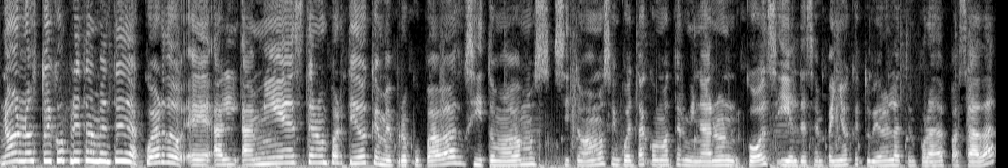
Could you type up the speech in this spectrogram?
No, no estoy completamente de acuerdo. Eh, al- a mí este era un partido que me preocupaba si tomábamos, si tomamos en cuenta cómo terminaron Colts y el desempeño que tuvieron la temporada pasada.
